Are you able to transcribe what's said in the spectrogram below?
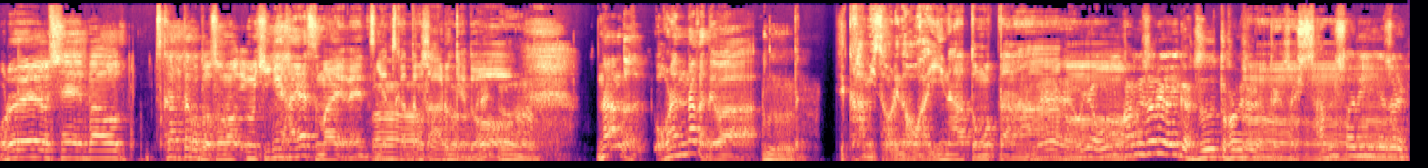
俺、シェーバーを使ったこと、その、今髭生やす前ね、使ったことあるけど、なんか、俺の中では、カミソリの方がいいなと思ったな、ねえ、いや、俺もカミソリはいいからずっとカミソリやったけどさ、久々にヒゲ剃り。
